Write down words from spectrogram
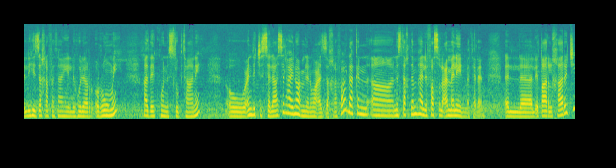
اللي هي زخرفة ثانية اللي هو الرومي هذا يكون أسلوب ثاني وعندك السلاسل هاي نوع من أنواع الزخرفة لكن نستخدمها لفصل عملين مثلا الإطار الخارجي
